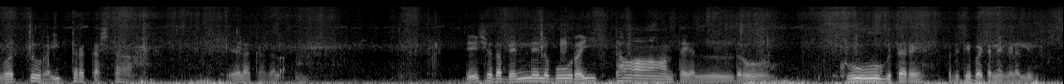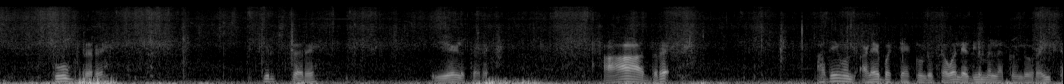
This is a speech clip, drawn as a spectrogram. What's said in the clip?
ಇವತ್ತು ರೈತರ ಕಷ್ಟ ಹೇಳೋಕ್ಕಾಗಲ್ಲ. ದೇಶದ ಬೆನ್ನೆಲುಬು ರೈತ ಅಂತ ಎಲ್ಲರೂ ಕೂಗ್ತಾರೆ ಪ್ರತಿಭಟನೆಗಳಲ್ಲಿ. ಕೂಗ್ತಾರೆ, ಕಿರ್ಚ್ತಾರೆ, ಹೇಳ್ತಾರೆ. ಆದರೆ ಅದೇ ಒಂದು ಹಳೆ ಬಟ್ಟೆ ಹಾಕ್ಕೊಂಡು ಟವಲ್ ಎಗ್ಲ ಮೇಲೆ ಹಾಕ್ಕೊಂಡು ರೈತ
